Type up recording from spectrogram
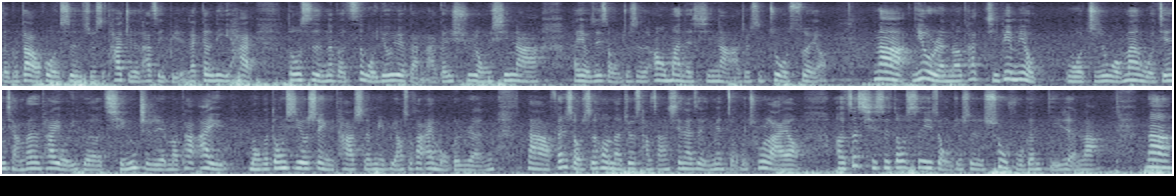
得不到，或者是就是他觉得他自己比人家更厉害，都是那个自我优越感啊，跟虚荣心啊，还有这种就是傲慢的心啊，就是作祟哦。那也有人呢，他即便没有。我执我慢我坚强，但是他有一个情执，有没有？他爱某个东西又胜于他生命，比方说他爱某个人，那分手之后呢，就常常陷在这里面走不出来哦。呃，这其实都是一种就是束缚跟敌人啦。那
